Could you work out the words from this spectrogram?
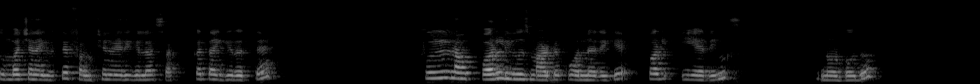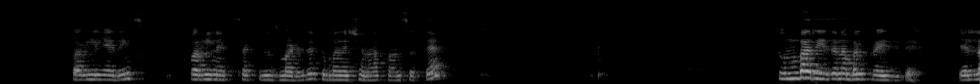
ತುಂಬ ಚೆನ್ನಾಗಿರುತ್ತೆ. ಫಂಕ್ಷನ್ ವೇರಿಗೆಲ್ಲ ಸಖತ್ತಾಗಿರುತ್ತೆ. ಫುಲ್ ನಾವು ಪರ್ಲ್ ಯೂಸ್ ಮಾಡಬೇಕು ಅನ್ನೋರಿಗೆ ಪರ್ಲ್ ಇಯರಿಂಗ್ಸ್ ನೋಡ್ಬೋದು. Pearl earrings pearl neck set use ಮಾಡಿದರೆ ತುಂಬಾ ಚೆನ್ನಾಗಿ ಕಾಣಿಸುತ್ತೆ. ತುಂಬ ರೀಸನಬಲ್ ಪ್ರೈಸ್ ಇದೆ. ಎಲ್ಲ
